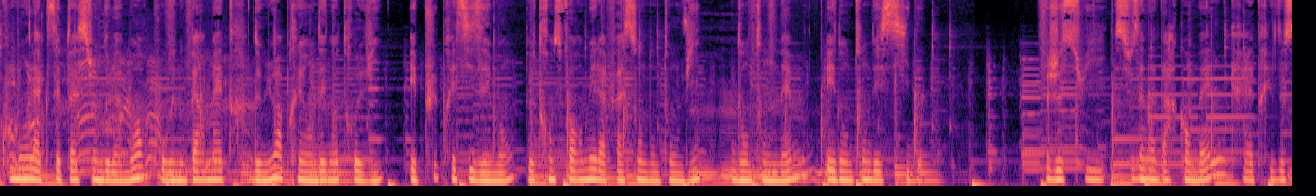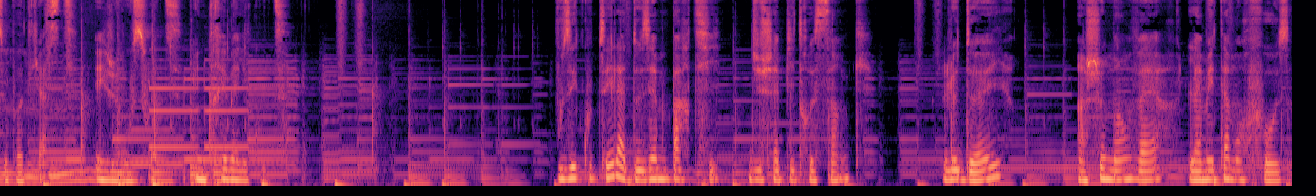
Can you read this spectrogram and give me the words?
Comment l'acceptation de la mort pourrait nous permettre de mieux appréhender notre vie et plus précisément de transformer la façon dont on vit, dont on aime et dont on décide. Je suis Susanna Darcambel, créatrice de ce podcast, et je vous souhaite une très belle écoute. Vous écoutez la deuxième partie du chapitre 5, Le deuil, un chemin vers la métamorphose.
